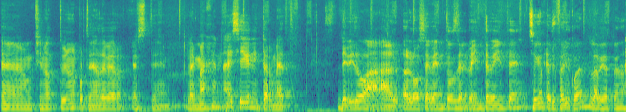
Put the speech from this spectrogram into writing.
eh, si no tuvieron la oportunidad de ver este, la imagen, ahí sigue en internet. Debido a, a- a los eventos del 2020. Sigue en periférico, ¿eh? La vida apenas.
